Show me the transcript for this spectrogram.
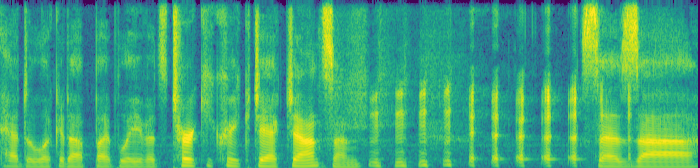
had to look it up. I believe it's Turkey Creek Jack Johnson. says, uh,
